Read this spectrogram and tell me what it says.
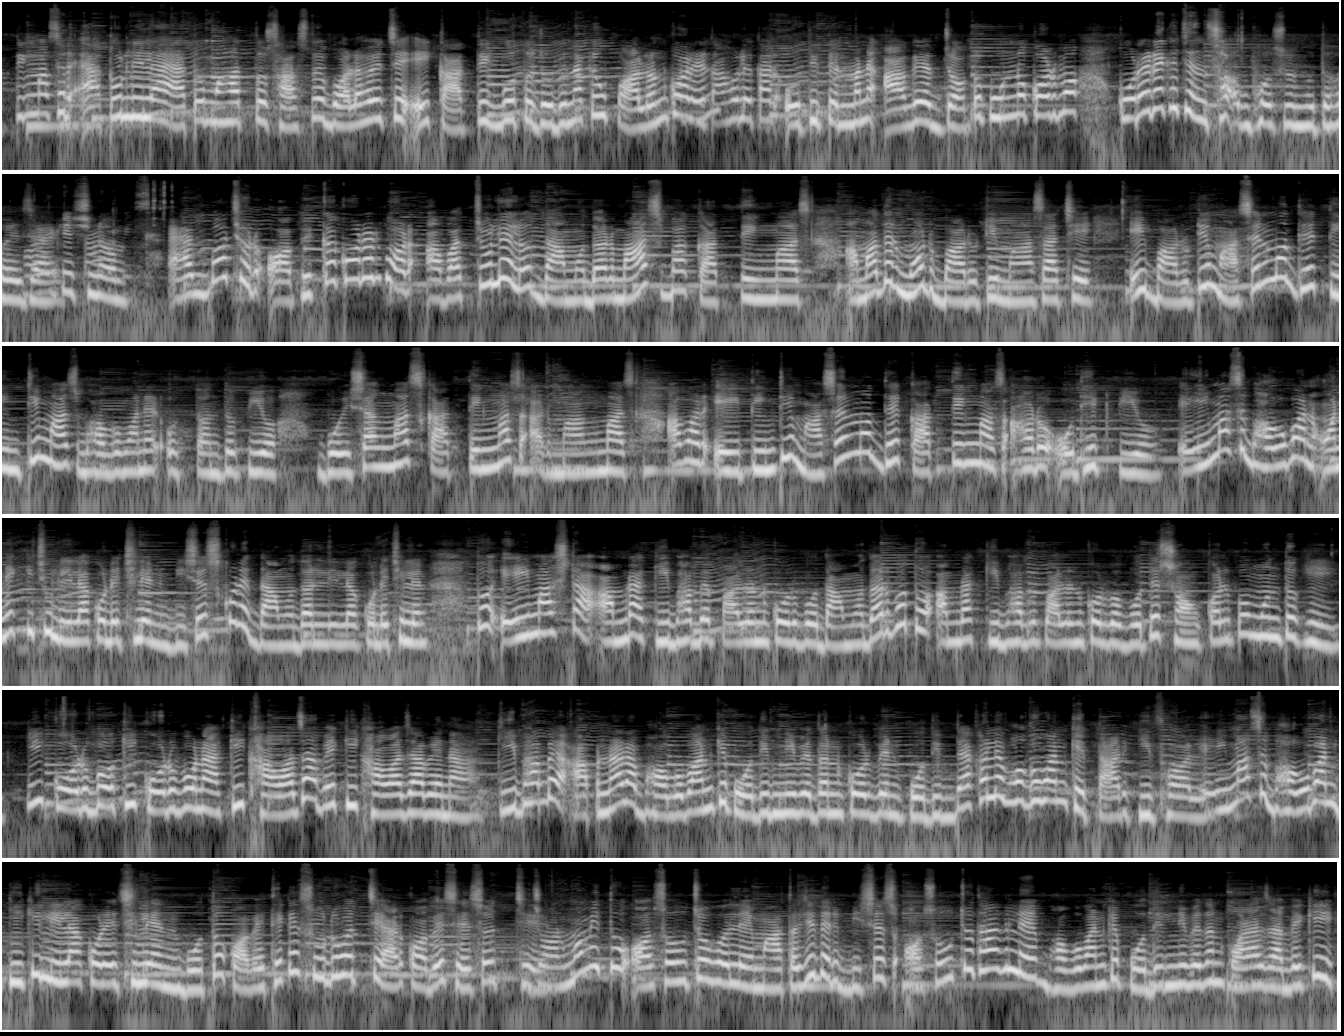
কার্তিক মাসের এত লীলা এত মাহাত্ম শাস্ত্রে বলা হয়েছে এই কার্তিক ব্রত যদি না কেউ পালন করে তাহলে তার অতীতের মানে আগের যত পুণ্যকর্ম করে রেখেছেন সব ভস্মীভূত হয়ে যায়। কৃষ্ণ। এক বছর অপেক্ষা করার পর আবার চলে এলো দামোদর মাস বা কার্তিক মাস। আমাদের মোট বারোটি মাস আছে। এই বারোটি মাসের মধ্যে তিনটি মাস ভগবানের অত্যন্ত প্রিয়। বৈশাখ মাস কার্তিক মাস আর মাঘ মাস। আবার এই তিনটি মাসের মধ্যে কার্তিক মাস আরও অধিক প্রিয়। এই মাসে ভগবান অনেক কিছু লীলা করেছিলেন, বিশেষ করে দামোদর লীলা করেছিলেন। তো এই মাসটা আমরা কীভাবে পালন করব? দামোদর ব্রত আমরা কীভাবে পালন করব? ব্রতের সংকল্প মন্ত কি? কি করব কি করব না, কি খাওয়া যাবে, কি খাওয়া যাবে না। কীভাবে আপনারা ভগবানকে প্রদীপ নিবেদন করবেন, প্রদীপ দেখালে ভগবানকে তার কি ফল? এই মাসে ভগবান কি কি লীলা করেছিলেন? ব্রত কবে থেকে শুরু হচ্ছে আর কবে শেষ হচ্ছে? জন্ম মৃত্যু অশৌচ হলে মাতাজিদের বিশেষ অশৌচ থাকলে ভগবানকে প্রদীপ নিবেদন করা যাবে কি?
